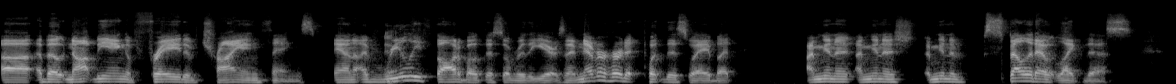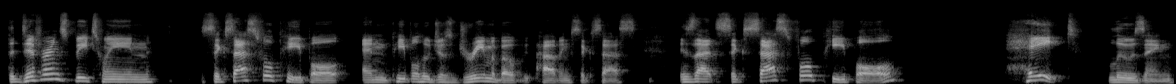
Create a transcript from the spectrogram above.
uh, about not being afraid of trying things, and I've Yeah. really thought about this over the years. I've never heard it put this way, but I'm gonna, I'm gonna, sh- I'm gonna spell it out like this: the difference between successful people and people who just dream about having success is that successful people hate losing,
